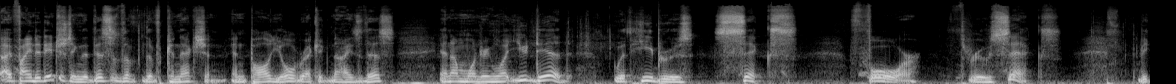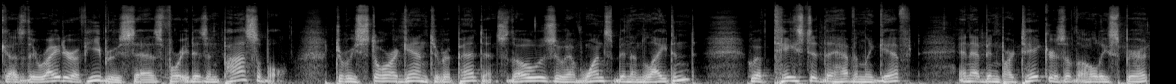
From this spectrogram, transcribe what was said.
I find it interesting that this is the, the connection. And Paul, you'll recognize this. And I'm wondering what you did with Hebrews 6, 4 through 6. Because the writer of Hebrews says, For it is impossible to restore again to repentance those who have once been enlightened, who have tasted the heavenly gift, and have been partakers of the Holy Spirit,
